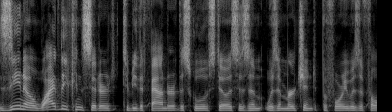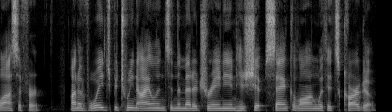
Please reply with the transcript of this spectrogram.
Zeno, widely considered to be the founder of the school of Stoicism, was a merchant before he was a philosopher. On a voyage between islands in the Mediterranean, his ship sank along with its cargo.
